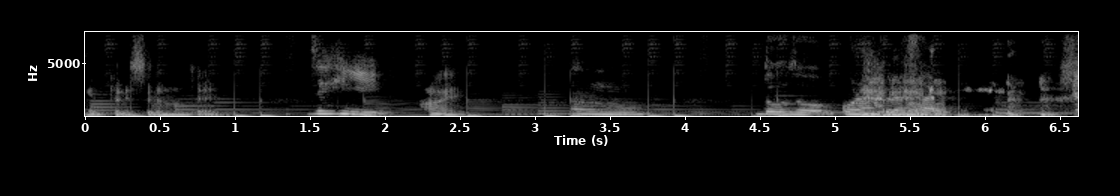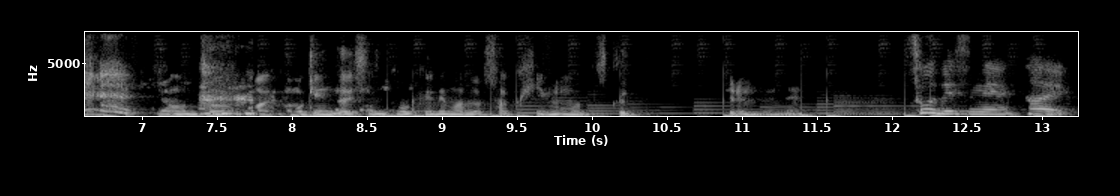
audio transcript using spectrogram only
だったりするのでぜひはいあのどうぞご覧ください。いや本当、まあ、でも現在進行形でまだ作品も作ってるんだよねそうですね。はい。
